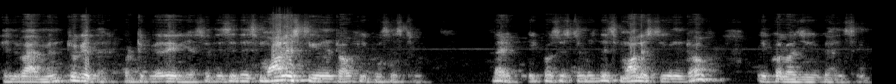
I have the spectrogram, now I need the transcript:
environment together particular area. So this is the smallest unit of ecosystem right. Ecosystem is the smallest unit of ecology you can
